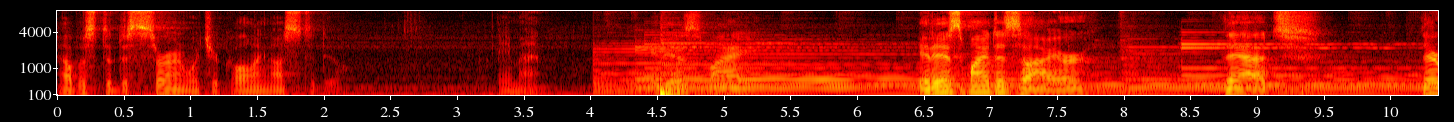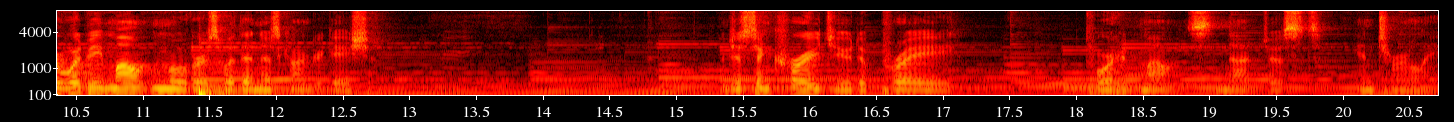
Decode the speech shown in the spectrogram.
Help us to discern what you're calling us to do. Amen. It is my it is my desire that there would be mountain movers within this congregation. I just encourage you to pray toward mountains, not just internally.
